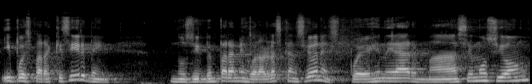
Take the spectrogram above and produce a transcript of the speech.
¿Y pues para qué sirven? Nos sirven para mejorar las canciones. Puede generar más emoción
